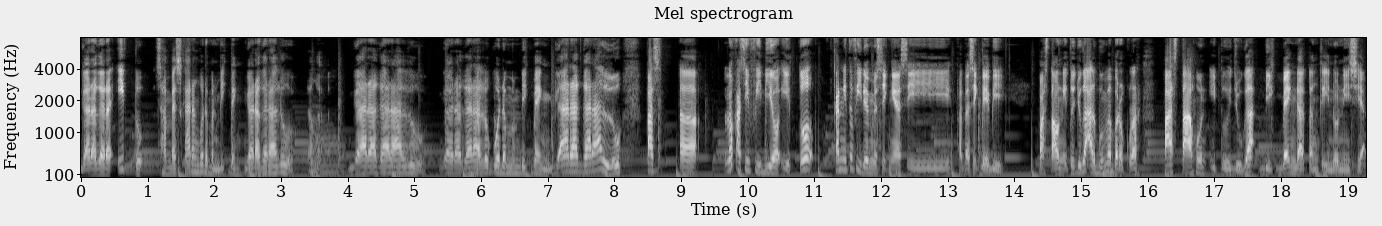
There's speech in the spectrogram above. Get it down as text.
gara-gara itu sampai sekarang gue demen Big Bang. Gara-gara lu, tau nggak? gara-gara lu gara-gara lu gue demen Big Bang gara-gara lu pas eh, lo kasih video itu kan itu video musiknya si Fantastic Baby pas tahun itu juga albumnya baru keluar. Pas tahun itu juga Big Bang datang ke Indonesia.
